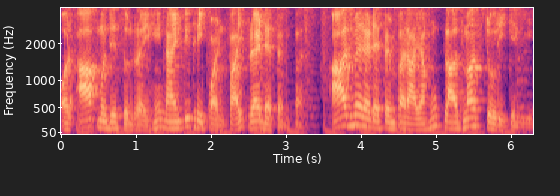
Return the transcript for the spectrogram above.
और आप मुझे सुन रहे हैं 93.5 रेड एफएम पर। आज मैं रेड एफएम पर आया हूँ प्लाज्मा स्टोरी के लिए।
